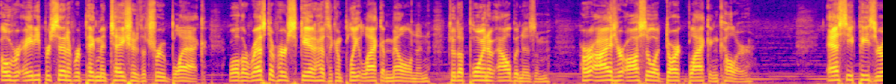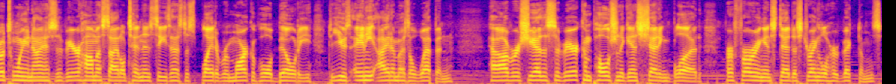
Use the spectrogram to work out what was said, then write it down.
Over 80% of her pigmentation is a true black, while the rest of her skin has a complete lack of melanin, to the point of albinism. Her eyes are also a dark black in color. SCP-029 has severe homicidal tendencies and has displayed a remarkable ability to use any item as a weapon. However, she has a severe compulsion against shedding blood, preferring instead to strangle her victims.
